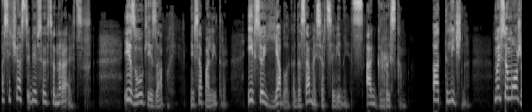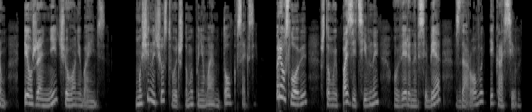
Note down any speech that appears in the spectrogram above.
А сейчас тебе все это нравится. И звуки, и запахи, и вся палитра. И все яблоко до самой сердцевины с огрызком. Отлично. Мы все можем и уже ничего не боимся. Мужчины чувствуют, что мы понимаем толк в сексе при условии, что мы позитивны, уверены в себе, здоровы и красивы.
